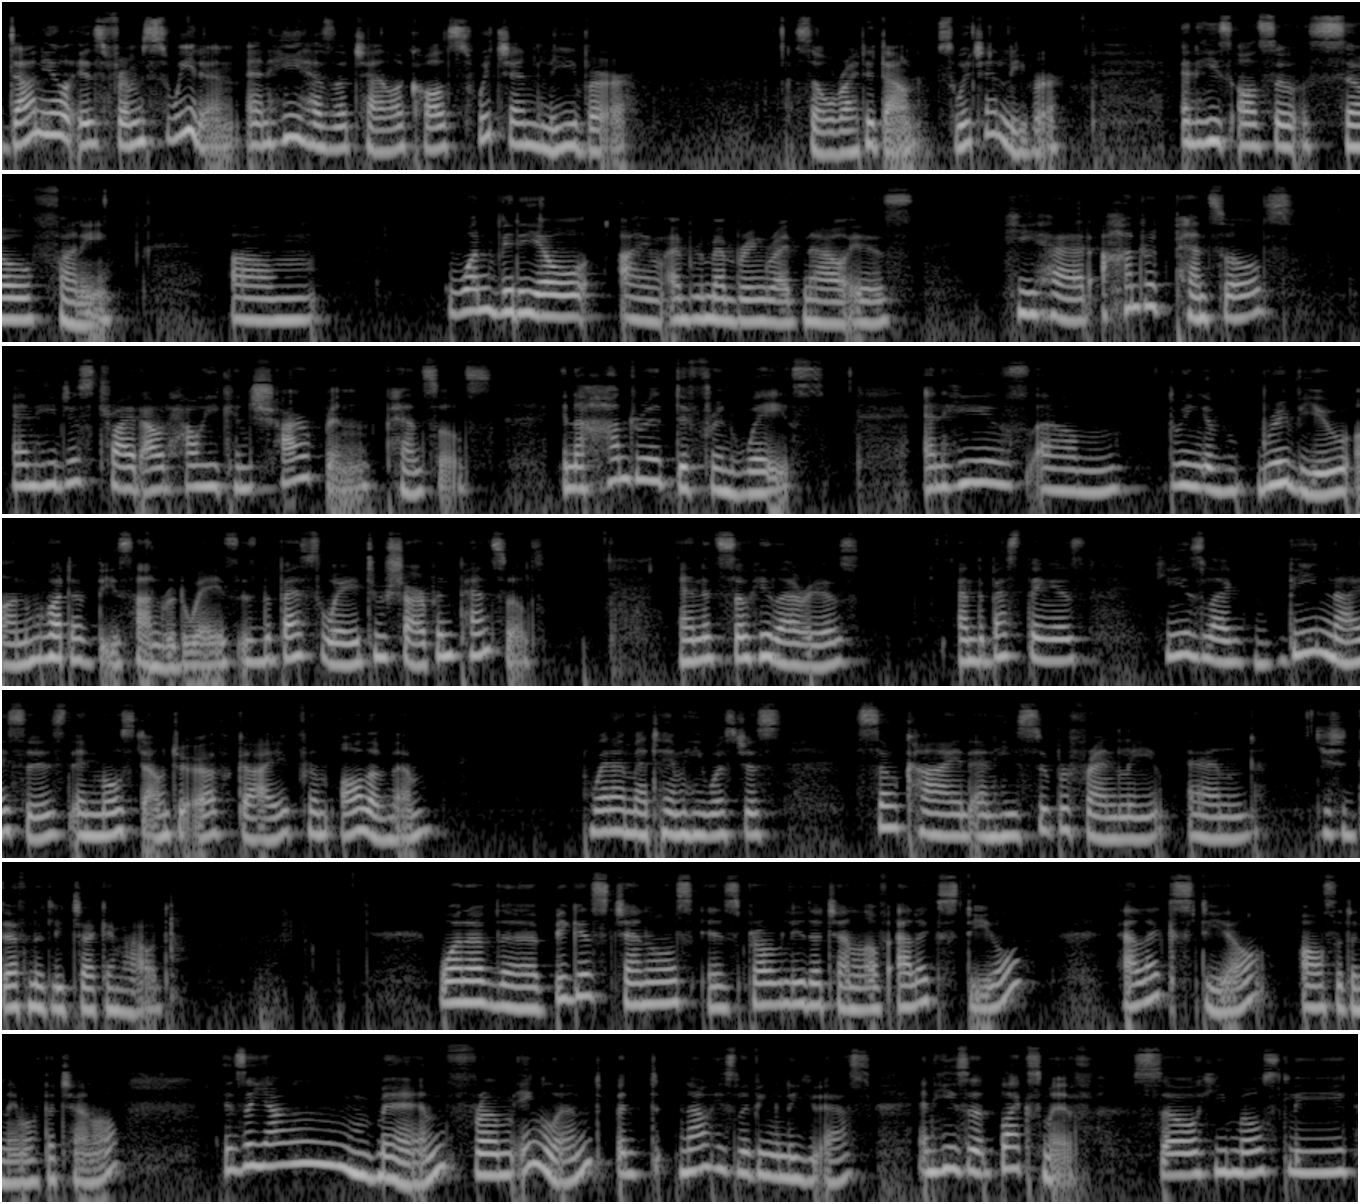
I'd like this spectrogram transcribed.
Daniel is from Sweden and he has a channel called Switch and Lever. So write it down Switch and Lever. And he's also so funny. Um, one video I'm, I'm remembering right now is he had a hundred pencils and he just tried out how he can sharpen pencils in a hundred different ways. And he's um, doing a review on what of these hundred ways is the best way to sharpen pencils. And it's so hilarious. And the best thing is, he is like the nicest and most down to earth guy from all of them when I met him, he was just so kind and he's super friendly, and you should definitely check him out. One of the biggest channels is probably the channel of Alec Steele. Alec Steele, also the name of the channel, is a young man from England, but now he's living in the US and he's a blacksmith. So he mostly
